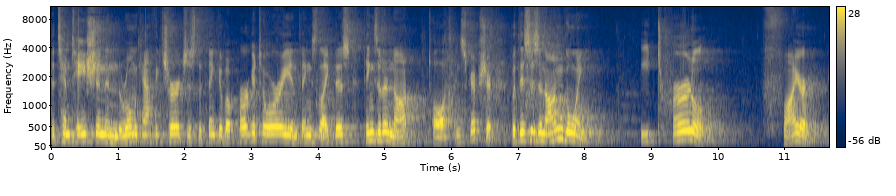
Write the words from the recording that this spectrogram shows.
the temptation in the Roman Catholic Church is to think about purgatory and things like this, things that are not taught in Scripture. But this is an ongoing, eternal fire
